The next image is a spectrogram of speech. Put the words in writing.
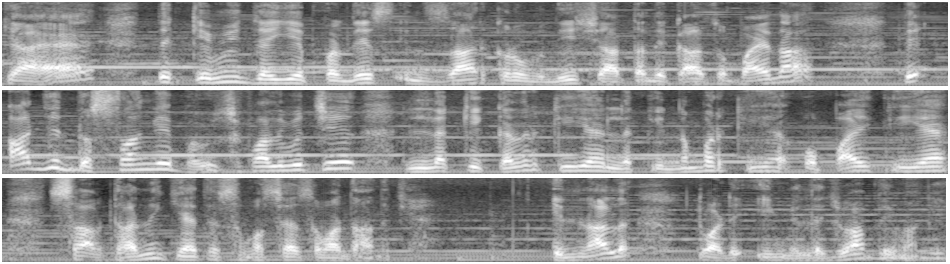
ਕਿਆ ਹੈ? ਤੇ ਕਿਵੇਂ ਜਾਈਏ ਪ੍ਰਦੇਸ਼? ਇੰਤਜ਼ਾਰ ਕਰੋ ਵਿਦੇਸ਼ ਯਾਤਰਾ ਦੇ ਕਾਸ ਉਪਾਏ ਦਾ। ਤੇ ਅੱਜ ਦੱਸਾਂਗੇ ਭਵਿੱਖ ਫਲ ਵਿੱਚ ਲੱਕੀ ਕਲਰ ਕੀ ਹੈ ਲੱਕੀ ਨੰਬਰ ਕੀ ਹੈ, ਉਪਾਏ ਕੀ ਹੈ, ਸਾਵਧਾਨੀ ਕੀ ਹੈ ਤੇ ਸਮੱਸਿਆ ਸਮਾਧਾਨ ਕੀ ਹੈ। ਇਹਦੇ ਨਾਲ ਤੁਹਾਡੇ ਈਮੇਲ ਦਾ ਜਵਾਬ ਦੇਵਾਂਗੇ।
